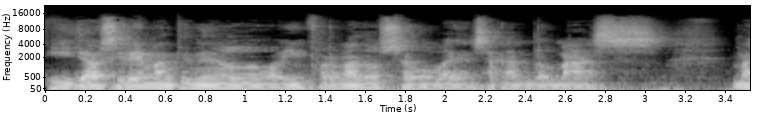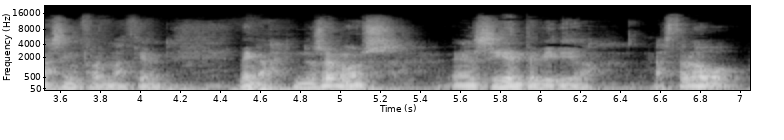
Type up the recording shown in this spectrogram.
Y ya os iré manteniendo informados según vayan sacando más, más información. Venga, nos vemos en el siguiente vídeo. Hasta luego.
